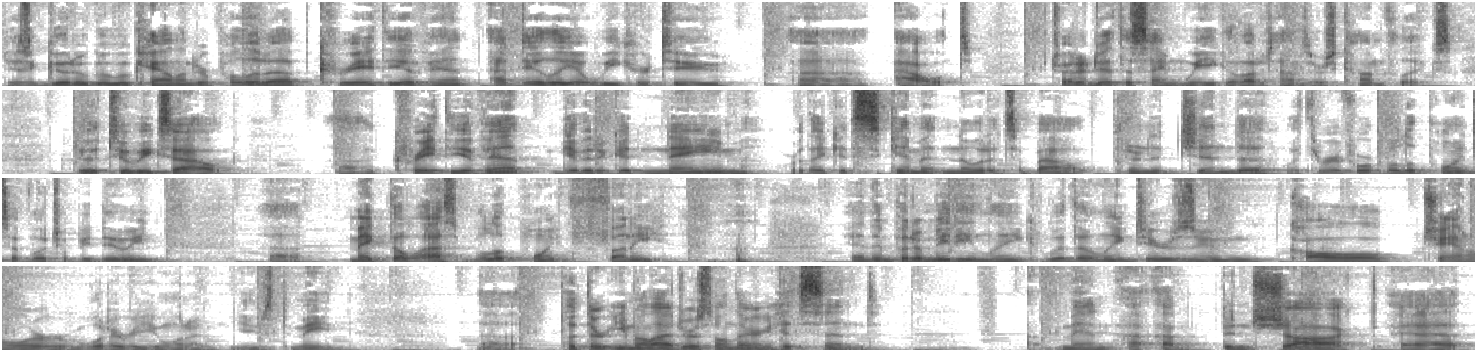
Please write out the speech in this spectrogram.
just go to Google Calendar, pull it up, create the event, ideally a week or two uh, out. Try to do it the same week. A lot of times there's conflicts. Do it two weeks out uh, create the event, give it a good name where they could skim it and know what it's about, put an agenda with three or four bullet points of what you'll be doing, uh, make the last bullet point funny, and then put a meeting link with a link to your Zoom call channel or whatever you want to use to meet. Uh, put their email address on there and hit send. Man, I, I've been shocked at.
